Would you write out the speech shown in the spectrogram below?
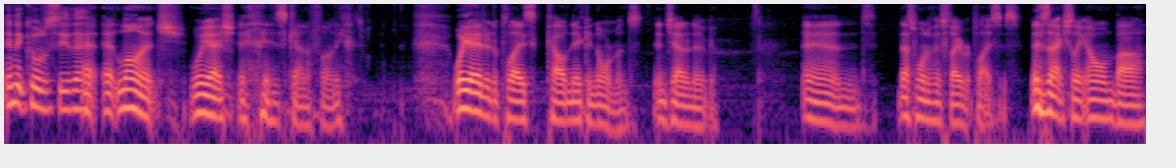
Isn't it cool to see that? at, at lunch, we actually, it's kind of funny. We ate at a place called Nick and Norman's in Chattanooga. And that's one of his favorite places. It's actually owned by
